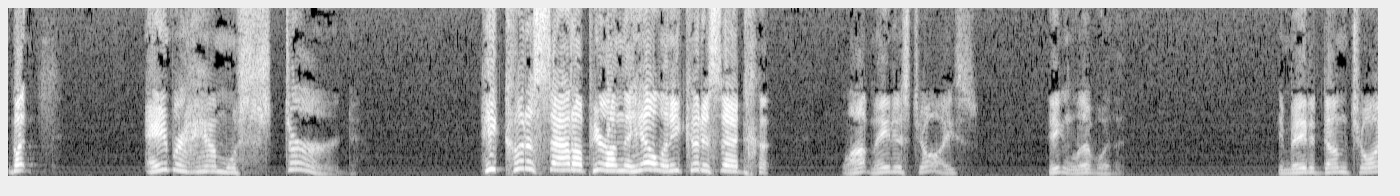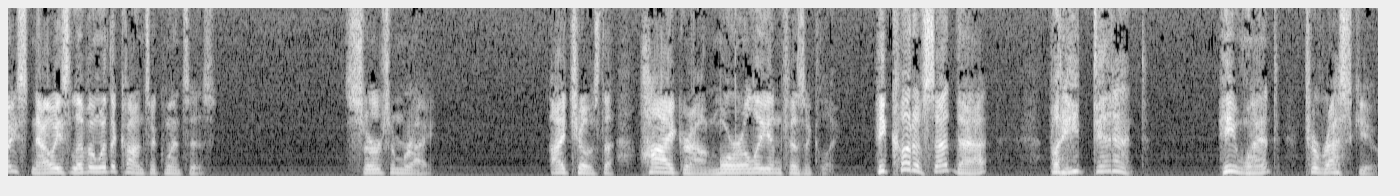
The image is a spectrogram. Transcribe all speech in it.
but Abraham was stirred. He could have sat up here on the hill and he could have said, Lot made his choice. He can live with it. He made a dumb choice. Now he's living with the consequences. Serves him right. I chose the high ground morally and physically. He could have said that, but he didn't. He went to rescue.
